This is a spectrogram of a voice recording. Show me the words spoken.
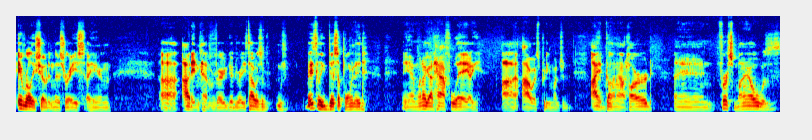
it really showed in this race, and uh, I didn't have a very good race. I was basically disappointed, and when I got halfway, I I was pretty much I had gone out hard, and first mile was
